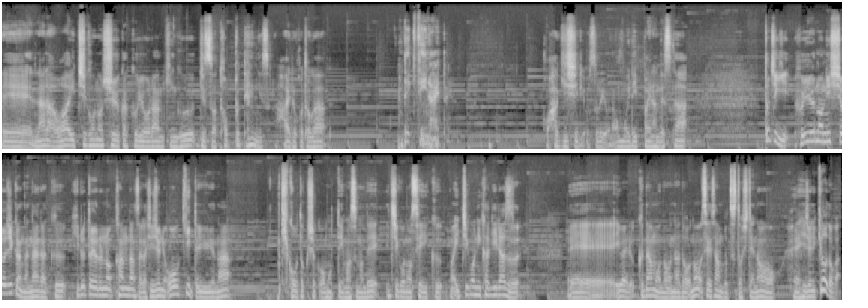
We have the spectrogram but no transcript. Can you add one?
えー、奈良はイチゴの収穫量ランキング実はトップ10に入ることができていないという。こう歯ぎしりをするような思いでいっぱいなんですが栃木冬の日照時間が長く昼と夜の寒暖差が非常に大きいというような気候特色を持っていますのでいちごの生育まあいちごに限らず、えー、いわゆる果物などの生産物としての、えー、非常に強度が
